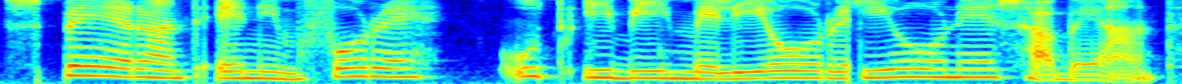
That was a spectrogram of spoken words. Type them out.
Sperant enim fore ut ibi melioregiones habeant.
